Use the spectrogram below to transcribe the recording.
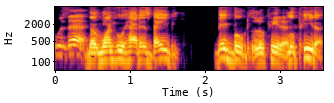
Who is that? the one who had his baby. Big booty. Lupita. Lupita.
